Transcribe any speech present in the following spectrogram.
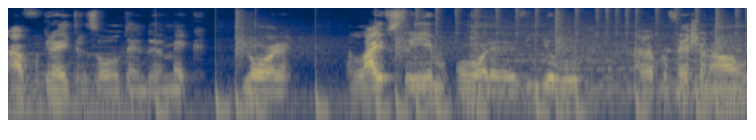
have great result and uh, make your live stream or video look uh, professional.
